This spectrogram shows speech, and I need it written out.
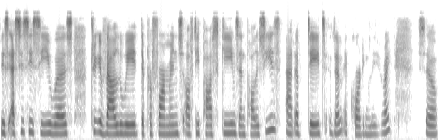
this SECC was to evaluate the performance of the past schemes and policies and update them accordingly, right? So,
